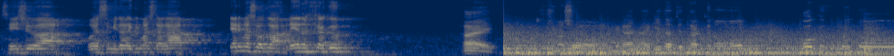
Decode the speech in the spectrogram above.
先週はお休みいただきましたが、やりましょうか、例の企画。はい、行きましょう。柳田哲拓のオープンポイント。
